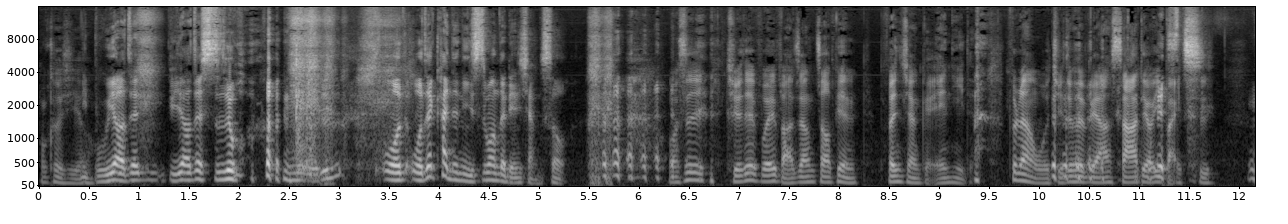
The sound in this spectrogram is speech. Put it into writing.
好可惜啊、哦！你不要再 不要再失望，我就是我我在看着你失望的脸享受。我是绝对不会把这张照片分享给 Annie 的，不然我绝对会被他杀掉一百次。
